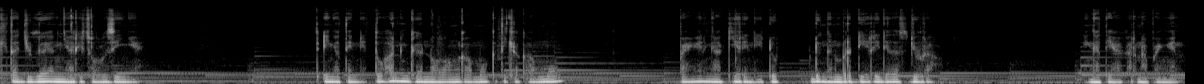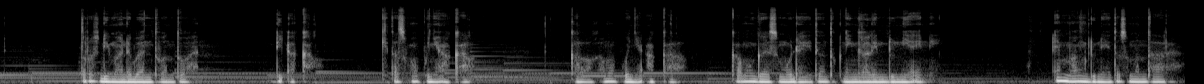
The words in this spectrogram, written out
kita juga yang nyari solusinya. Ingat ini, Tuhan gak nolong kamu ketika kamu pengen ngakhirin hidup dengan berdiri di atas jurang. Ingat ya, karena pengen. Terus di mana bantuan Tuhan? Di akal. Kita semua punya akal. kalau kamu punya akal, kamu gak semudah itu untuk ninggalin dunia ini. Emang dunia itu sementara.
